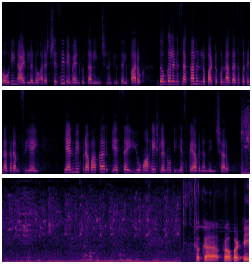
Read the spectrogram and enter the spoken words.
గౌరీ నాయుడులను అరెస్ట్ చేసి రిమాండ్కు తరలించినట్లు తెలిపారు. దొంగలను సకాలంలో పట్టుకున్న Gajapathinagaram CI NV Prabhakar SI U మహేష్లను డీఎస్పీ అభినందించారు. ఒక ప్రాపర్టీ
